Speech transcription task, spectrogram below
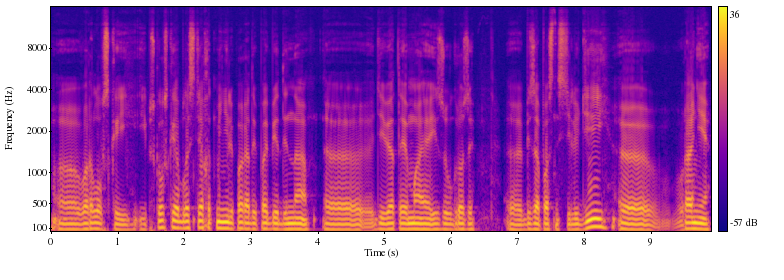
в Орловской и Псковской областях, отменили парады победы на 9 мая из-за угрозы безопасности людей. Ранее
